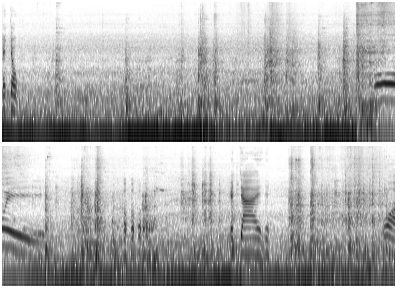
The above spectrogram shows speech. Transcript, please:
กระจก โอ้ย กระจายว้า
